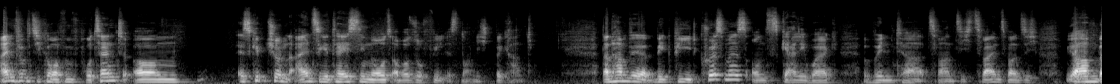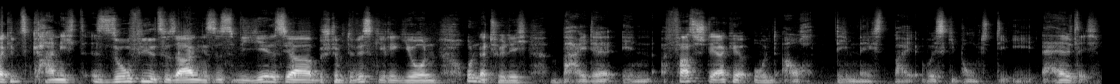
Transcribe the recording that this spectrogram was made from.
51,5 Prozent. Ähm, es gibt schon einzige Tasting Notes, aber so viel ist noch nicht bekannt. Dann haben wir Big Pete Christmas und Scallywag Winter 2022. Ja, da gibt es gar nicht so viel zu sagen. Es ist wie jedes Jahr bestimmte Whisky-Regionen und natürlich beide in Fassstärke und auch demnächst bei whisky.de erhältlich.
